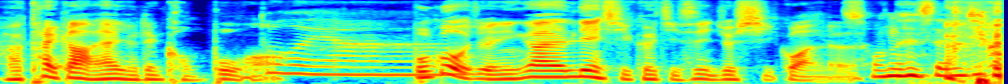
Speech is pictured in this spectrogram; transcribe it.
啊太高好像有点恐怖哦。对呀、不过我觉得你应该练习个几次你就习惯了。熟能生巧。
